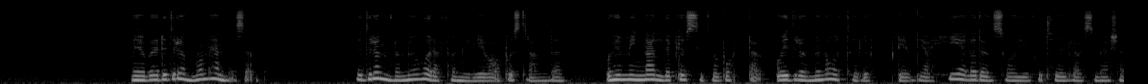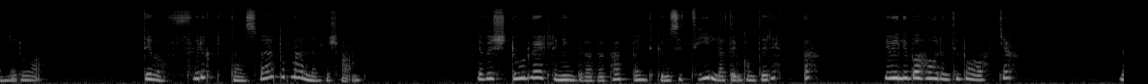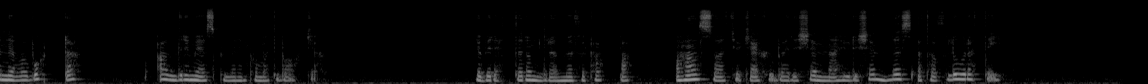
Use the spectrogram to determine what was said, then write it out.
Men jag började drömma om händelsen. Jag drömde om hur våra familjer var på stranden och hur min nalle plötsligt var borta och i drömmen återupplevde jag hela den sorg och förtvivlan som jag kände då. Det var fruktansvärt att nallen försvann. Jag förstod verkligen inte varför pappa inte kunde se till att den kom till rätta. Jag ville bara ha den tillbaka. Men den var borta och aldrig mer skulle den komma tillbaka. Jag berättade om drömmen för pappa och han sa att jag kanske började känna hur det kändes att ha förlorat dig.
